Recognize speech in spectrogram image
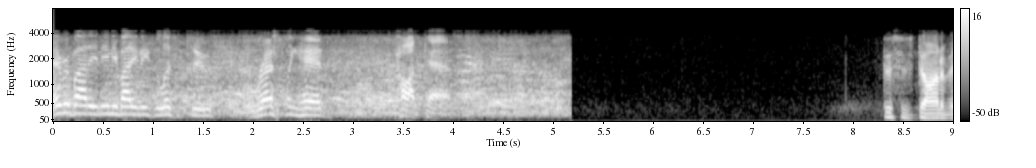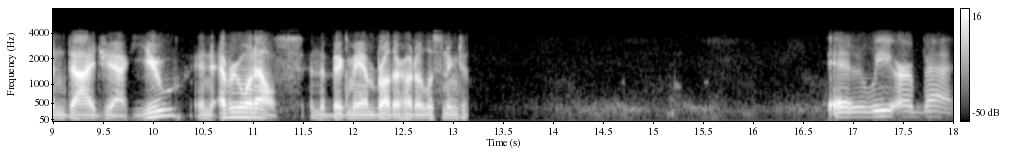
everybody and anybody needs to listen to Wrestling Head podcast. This is Donovan Dijak. You and everyone else in the Big Man Brotherhood are listening to. And we are back.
